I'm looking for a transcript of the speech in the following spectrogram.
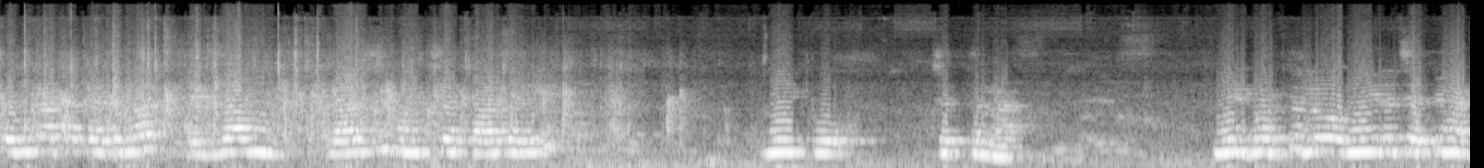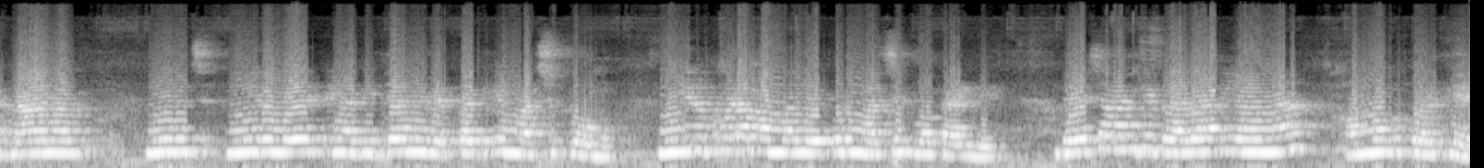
తొమ్మిదో తరగతిలో ఎగ్జామ్ రాసి మంచిగా పాస్ అయ్యి మీకు చెప్తున్నా. మీ గుర్తులు మీరు చెప్పిన జ్ఞానం మీరు మీరు నేర్పిన విద్య మేము ఎప్పటికీ మర్చిపోము. మీరు కూడా మమ్మల్ని ఎప్పుడు మర్చిపోకండి. దేశానికి ప్రధాని అయిన అమ్మకు కొడుకే.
